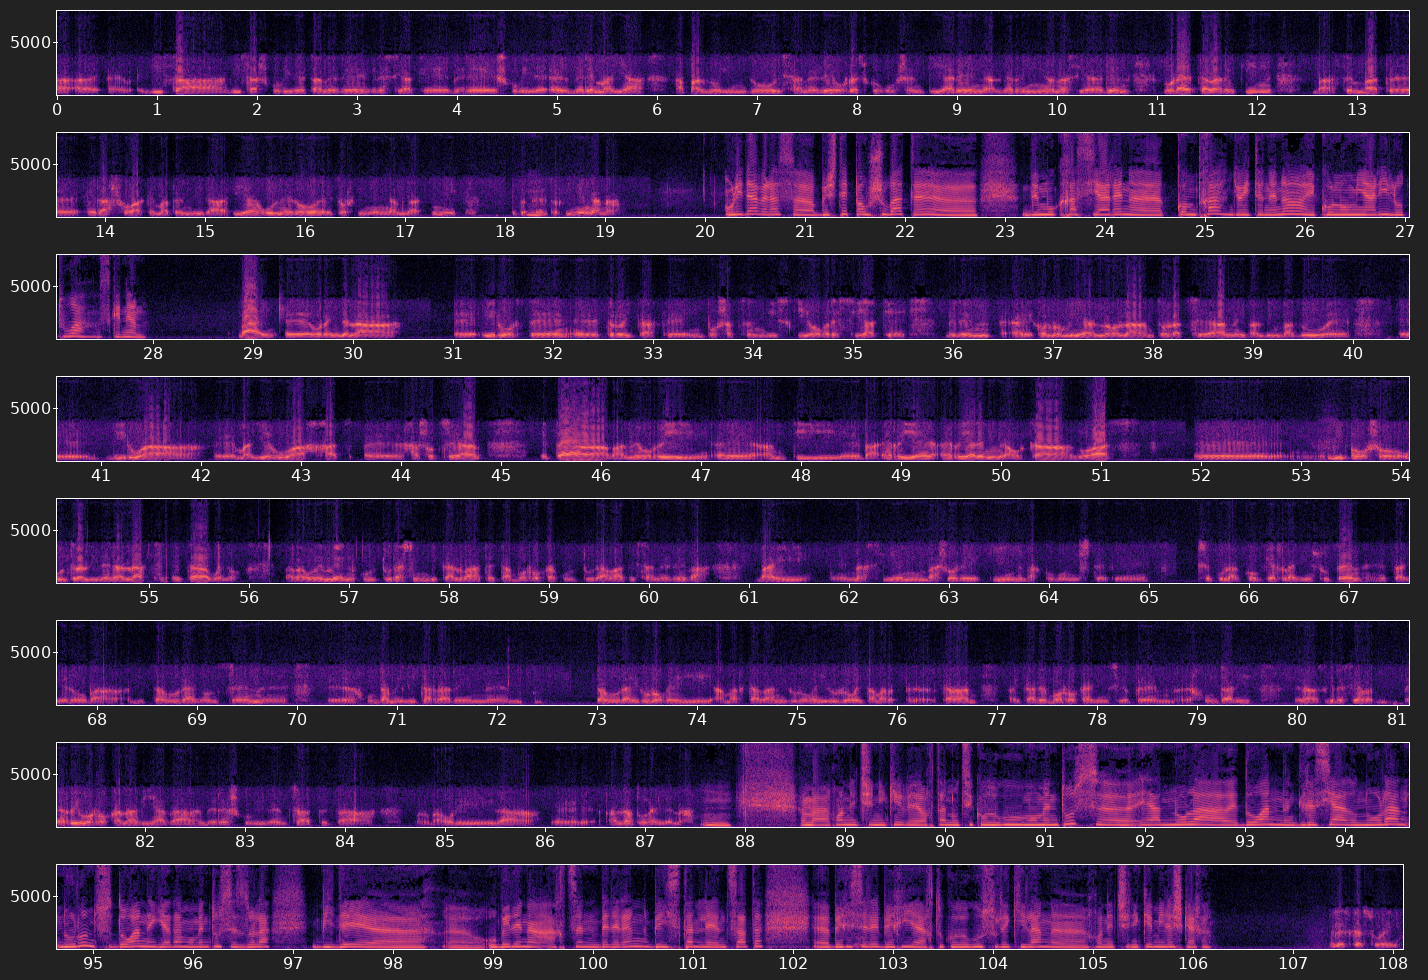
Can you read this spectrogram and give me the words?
giza, giza eskubidetan ere greziak e, bere eskubide e, bere maila apaldo egin du izan ere urrezko gusentiaren alderdin neonaziaren gora ekadarekin ba, zenbat erasoak ematen dira ia egunero etorkinen ganda nik mm. etorkinen gana Hori da, beraz, eh, beste pausu bat, eh, eh, demokraziaren kontra joitenena, ekonomiari lotua, azkenean? Bai, e, orain dela e, iru orte, e, troikak e, imposatzen dizkio greziak e, beren ekonomia nola antolatzea, nahi baldin badu e, e, dirua e, mailegua jasotzean, eta ba, neurri e, anti e, ba, herri, herriaren aurka goaz e, oso ultraliberalak eta bueno badago hemen kultura sindikal bat eta borroka kultura bat izan ere ba, bai e, nazien inbasorekin ba, komunistek e, sekulako gerla egin zuten eta gero ba, diktadura egon zen e, e, junta militarraren e, dagura irurogei amarkadan, irurogei irurogei amarkadan, baita ere borroka egin zioten eh, juntari, eraz Grezia herri borrokalaria da bere eskubidentzat eta bueno, ba, hori da e, aldatu nahi dena. Mm. Ba, Juan Etxenike be hortan utziko dugu momentuz, eh, ea nola doan Grezia edo nora, noruntz doan egia da momentuz ez dola bide uh, uh, oberena hartzen bederen behiztan lehentzat, uh, berriz ere berri hartuko dugu zurekilan uh, Juan Etxenike, mileskara. Mileskar zuei.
